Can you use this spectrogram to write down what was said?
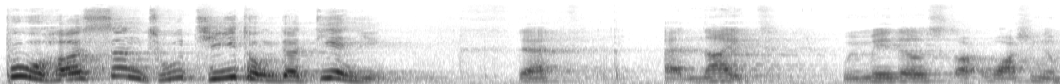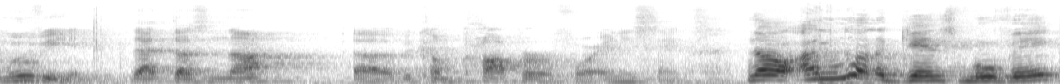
不合圣徒体统的电影。 That at night we may though start watching a movie that does not uh, become proper for any saints. Now I'm not against movie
